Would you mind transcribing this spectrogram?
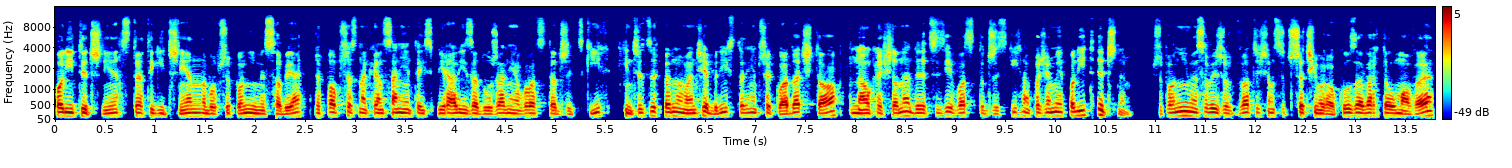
politycznie, strategicznie, no bo przypomnijmy sobie, że poprzez nakręcanie tej spirali zadłużania władz tadżyckich, Chińczycy w pewnym momencie byli w stanie przekładać to na określone decyzje władz tadżyckich na poziomie politycznym. Przypomnijmy sobie, że w 2003 roku zawarto umowę,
